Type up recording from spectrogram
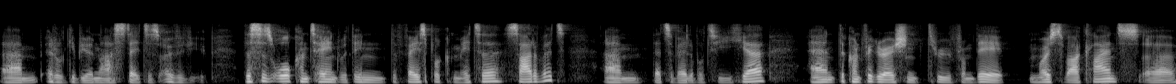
um, it'll give you a nice status overview. This is all contained within the Facebook Meta side of it um, that's available to you here. And the configuration through from there, most of our clients uh,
